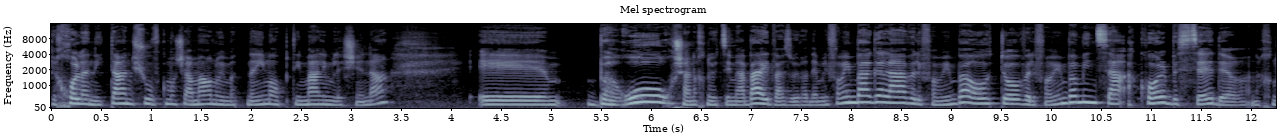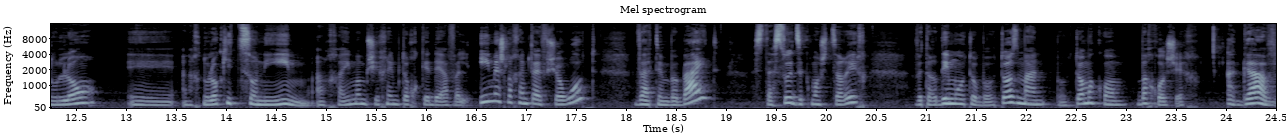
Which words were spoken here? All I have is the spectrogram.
ככל הניתן, שוב, כמו שאמרנו, עם התנאים האופטימליים לשינה. אה, ברור שאנחנו יוצאים מהבית ואז הוא ירדם לפעמים בעגלה ולפעמים באוטו ולפעמים במנסה, הכל בסדר. אנחנו לא אנחנו לא קיצוניים, החיים ממשיכים תוך כדי, אבל אם יש לכם את האפשרות ואתם בבית, אז תעשו את זה כמו שצריך, ותרדימו אותו באותו זמן, באותו מקום, בחושך. אגב,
